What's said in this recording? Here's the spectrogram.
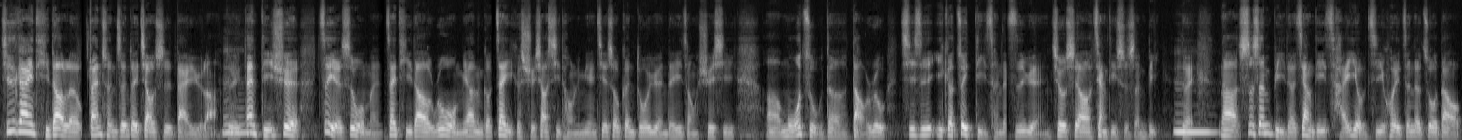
其实刚才提到了单纯针对教师待遇啦，对，嗯、但的确这也是我们在提到，如果我们要能够在一个学校系统里面接受更多元的一种学习呃模组的导入，其实一个最底层的资源就是要降低师生比。对，嗯、那师生比的降低，才有机会真的做到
